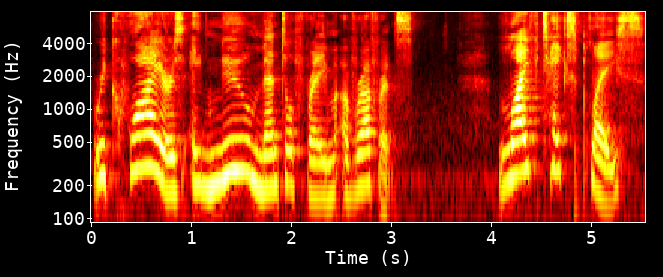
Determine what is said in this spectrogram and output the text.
requires a new mental frame of reference. Life takes place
